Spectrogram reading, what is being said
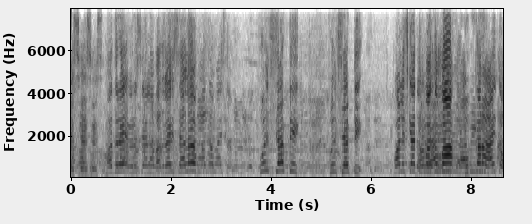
Yes yes yes Madurai Madurai ಇವರು Salem Salem full safety full safety ಪೊಲೀಸ್ಗೆ ತುಂಬಾ ತುಂಬಾ ಉಪಕಾರ ಆಯ್ತು.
